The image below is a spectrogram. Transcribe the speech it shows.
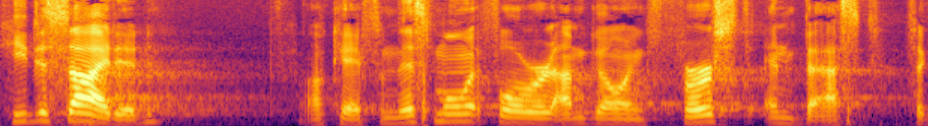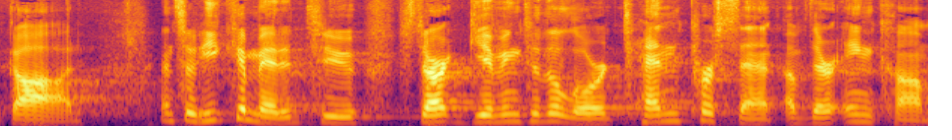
he decided okay, from this moment forward, I'm going first and best to God. And so he committed to start giving to the Lord 10% of their income,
